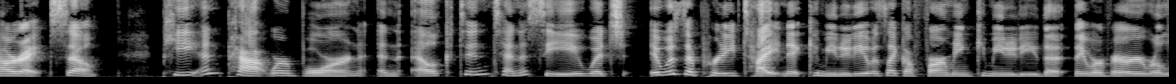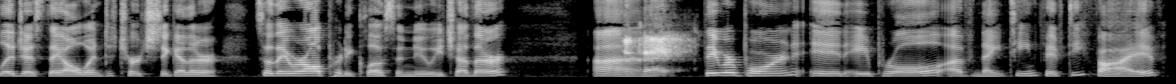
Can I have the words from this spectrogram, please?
All right, so Pete and Pat were born in Elkton, Tennessee, which it was a pretty tight knit community. It was like a farming community that they were very religious. They all went to church together, so they were all pretty close and knew each other. Um, Okay. They were born in April of 1955.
